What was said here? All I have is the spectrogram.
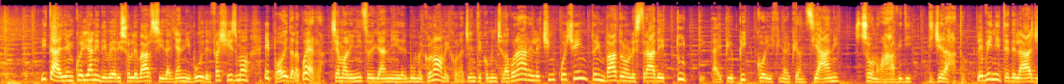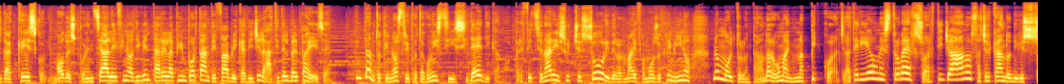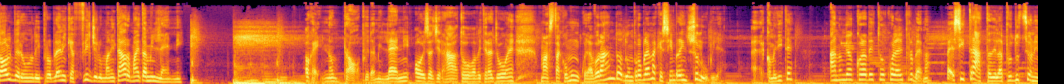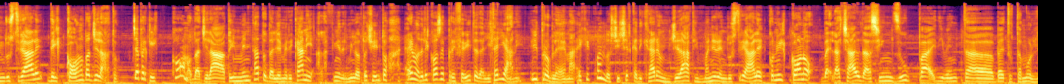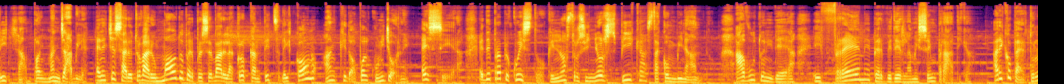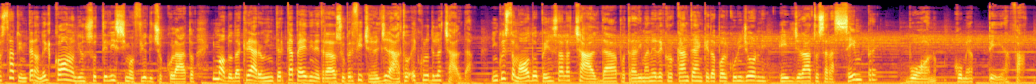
L'Italia in quegli anni deve risollevarsi dagli anni bui del fascismo e poi dalla guerra. Siamo all'inizio degli anni del boom economico, la gente comincia a lavorare, le 500 invadono le strade e tutti, dai più piccoli fino ai più anziani, sono avidi di gelato. Le vendite della Agida crescono in modo esponenziale fino a diventare la più importante fabbrica di gelati del bel paese. Intanto che i nostri protagonisti si dedicano a perfezionare i successori dell'ormai famoso cremino, non molto lontano da Roma, in una piccola gelateria, un estroverso artigiano sta cercando di risolvere uno dei problemi che affligge l'umanità ormai da millenni. Ok, non proprio da millenni, ho esagerato, avete ragione, ma sta comunque lavorando ad un problema che sembra insolubile. Eh, come dite? Ah, non vi ho ancora detto qual è il problema? Beh, si tratta della produzione industriale del cono da gelato. Già perché il cono da gelato, inventato dagli americani alla fine del 1800, è una delle cose preferite dagli italiani. Il problema è che quando si cerca di creare un gelato in maniera industriale, con il cono, beh, la cialda si inzuppa e diventa, beh, tutta molliccia, un po' immangiabile. È necessario trovare un modo per preservare la croccantezza del cono anche dopo alcuni giorni. È sera ed è proprio questo che il nostro signor Spica sta combinando ha avuto un'idea e freme per vederla messa in pratica. Ha ricoperto lo strato interno del cono di un sottilissimo filo di cioccolato, in modo da creare un intercapedine tra la superficie del gelato e quello della cialda. In questo modo, pensa la cialda, potrà rimanere croccante anche dopo alcuni giorni e il gelato sarà sempre buono come appena fatto.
